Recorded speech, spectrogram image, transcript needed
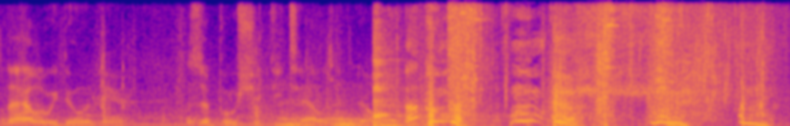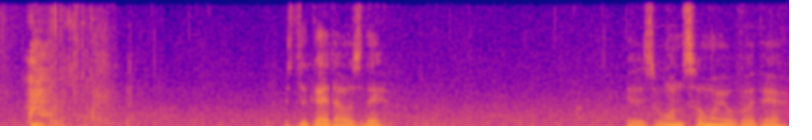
What the hell are we doing here? This is a bullshit detail and you know. It's the guy that was there. There's one somewhere over there.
